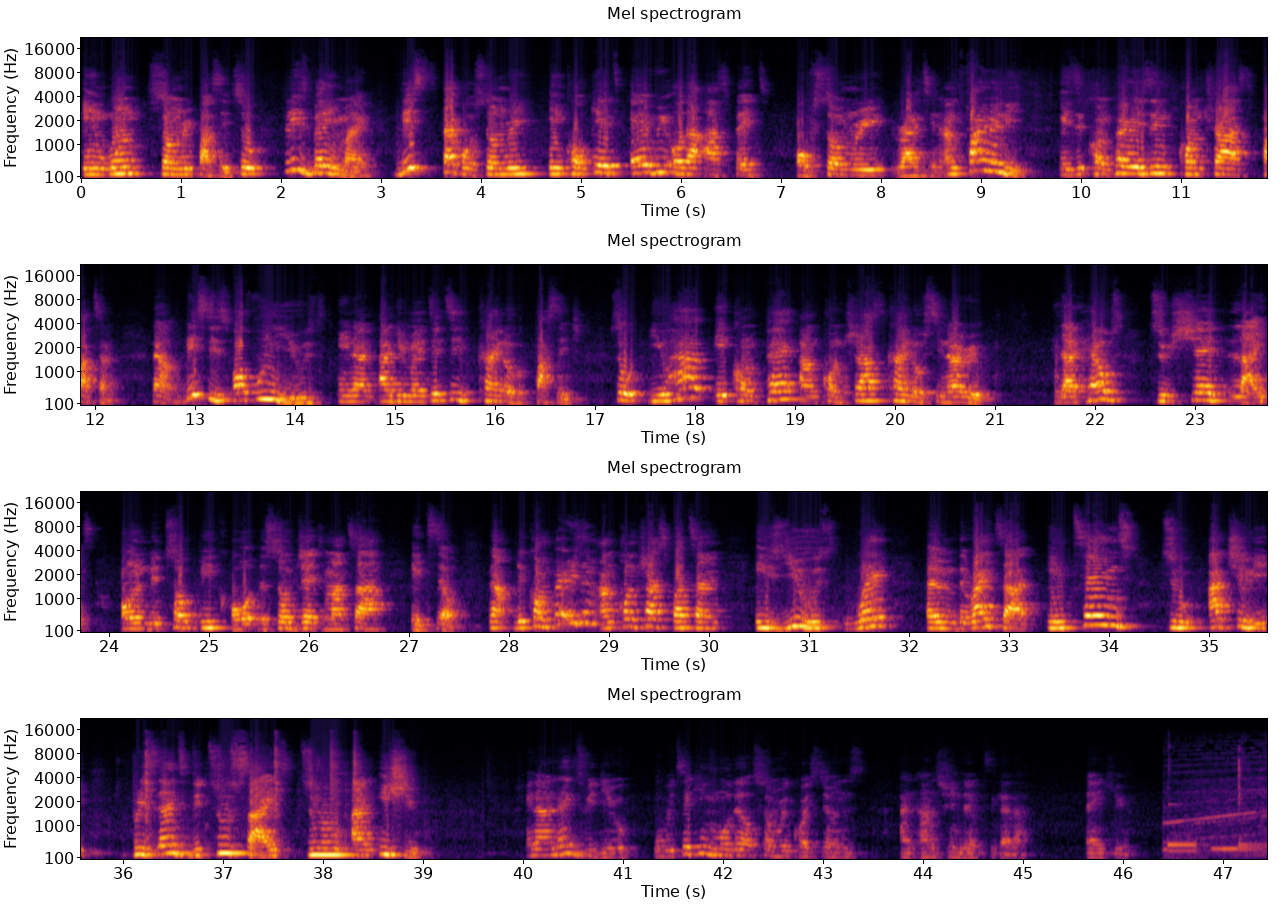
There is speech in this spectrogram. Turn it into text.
in one summary passage. So please bear in mind, this type of summary inculcates every other aspect of summary writing. And finally, is the comparison contrast pattern. Now, this is often used in an argumentative kind of passage. So you have a compare and contrast kind of scenario that helps to shed light on the topic or the subject matter itself. Now, the comparison and contrast pattern is used when um, the writer intends to actually present the two sides to an issue. In our next video, we'll be taking model summary questions and answering them together. Thank you. Thank you.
